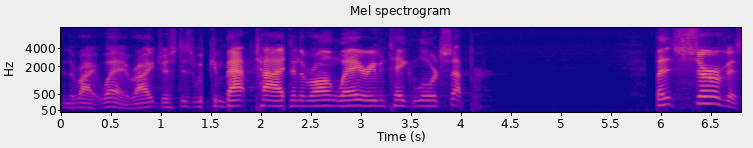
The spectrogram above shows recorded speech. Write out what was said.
in the right way, right? Just as we can baptize in the wrong way or even take Lord's Supper. But it's service.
